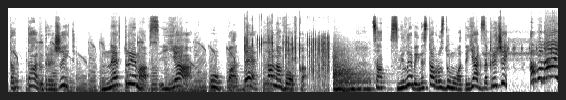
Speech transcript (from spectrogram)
та так дрижить. Не втримався, як упаде та на вовка. Цап сміливий не став роздумувати, як закричить. А подай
